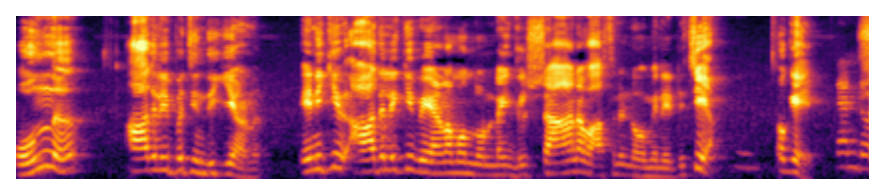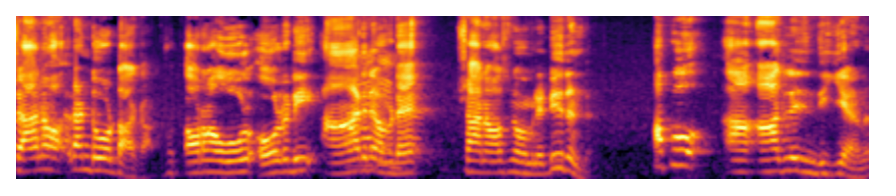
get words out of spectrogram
ഒന്ന് ആദിൽ ഇപ്പൊ ചിന്തിക്കുകയാണ്. എനിക്ക് ആദിലേക്ക് വേണമെന്നുണ്ടെങ്കിൽ ഷാനവാസിനെ നോമിനേറ്റ് ചെയ്യാം. ഓക്കെ രണ്ട് ഷാന രണ്ട് വോട്ടാക്കാം. കാരണം ഓൾറെഡി ആരും അവിടെ ഷാനവാസ് നോമിനേറ്റ് ചെയ്തിട്ടുണ്ട്. അപ്പോൾ ആദിലെ ചിന്തിക്കുകയാണ്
